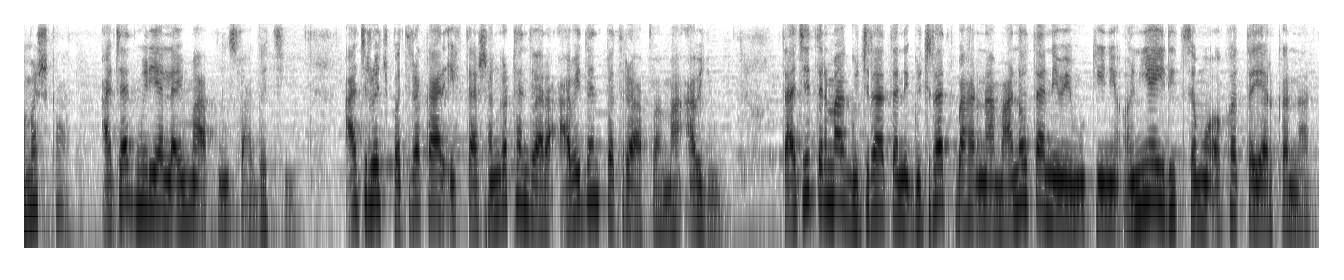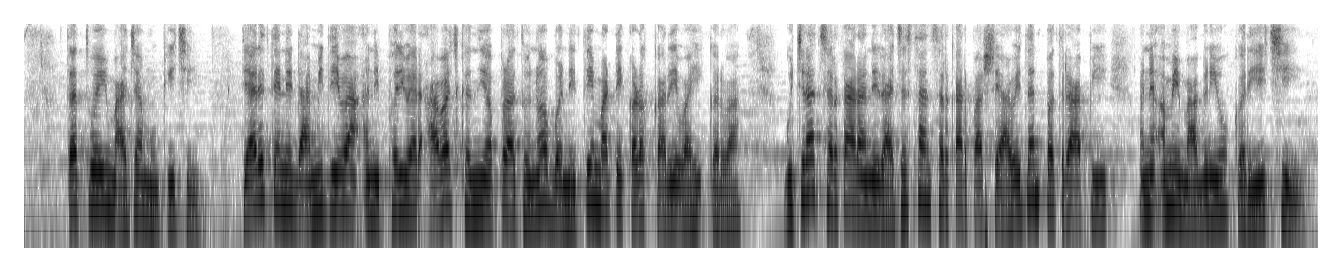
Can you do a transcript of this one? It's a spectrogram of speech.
નમસ્કાર. આઝાદ મીડિયા લાઈવમાં આપનું સ્વાગત છે. આજરોજ પત્રકાર એકતા સંગઠન દ્વારા આવેદનપત્ર આપવામાં આવ્યું. તાજેતરમાં ગુજરાત અને ગુજરાત બહારના માનવતા નેવે મૂકીને અન્યાયી રીત સમૂહ અખત તૈયાર કરનાર તત્વોએ માજા મૂકી છે. ત્યારે તેને ડામી દેવા અને ફરીવાર આવા જ ઘરની અપરાધો ન બને તે માટે કડક કાર્યવાહી કરવા ગુજરાત સરકાર અને રાજસ્થાન સરકાર પાસે આવેદનપત્ર આપી અને અમે માગણીઓ કરીએ છીએ.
